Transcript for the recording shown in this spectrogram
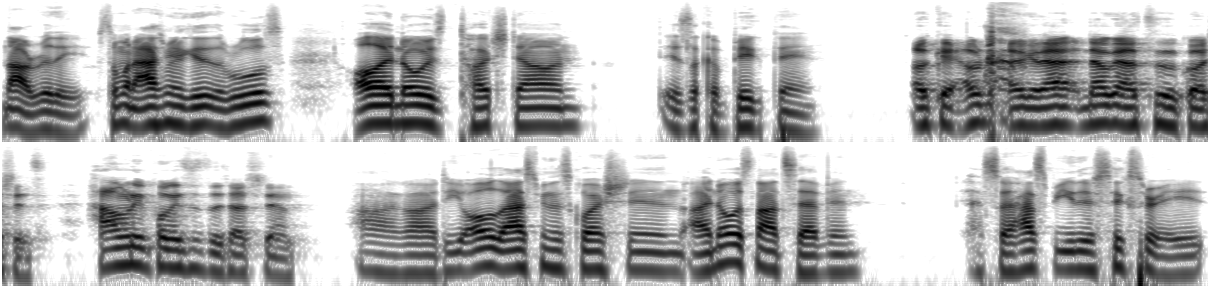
not really. If someone asked me to get the rules. All I know is touchdown is like a big thing. Okay, I'm, okay now now gonna ask some questions. How many points is the touchdown? Oh my god, you always ask me this question. I know it's not seven, so it has to be either six or eight.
